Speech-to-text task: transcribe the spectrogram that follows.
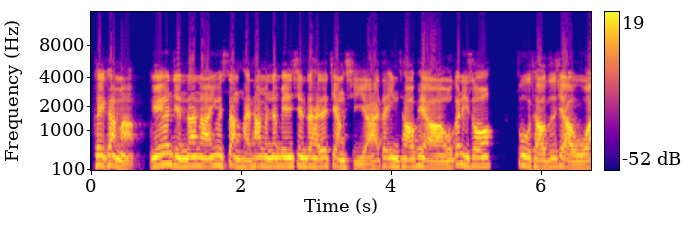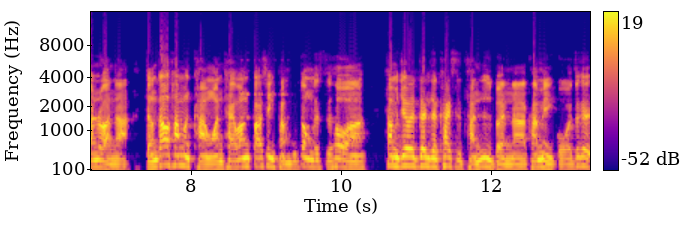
可以看嘛，原因很简单呐，因为上海他们那边现在还在降息啊，还在印钞票啊。我跟你说，覆巢之下无完卵呐。等到他们砍完台湾，发现砍不动的时候啊，他们就会跟着开始砍日本啊，砍美国。这个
